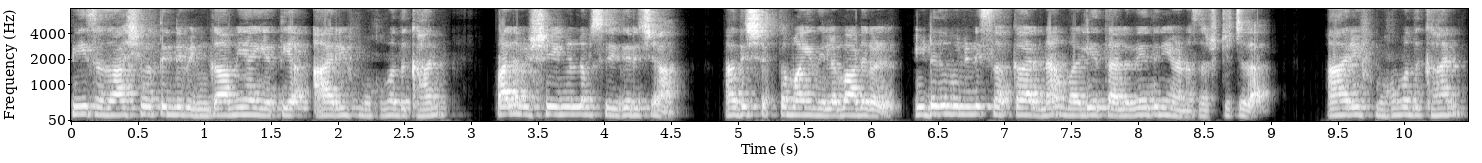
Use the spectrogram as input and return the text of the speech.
പി സദാശിവത്തിന്റെ പിൻഗാമിയായി എത്തിയ ആരിഫ് മുഹമ്മദ് ഖാൻ പല വിഷയങ്ങളിലും സ്വീകരിച്ച അതിശക്തമായ നിലപാടുകൾ ഇടതുമുന്നണി സർക്കാരിന് വലിയ തലവേദനയാണ് സൃഷ്ടിച്ചത്. ആരിഫ് മുഹമ്മദ് ഖാൻ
